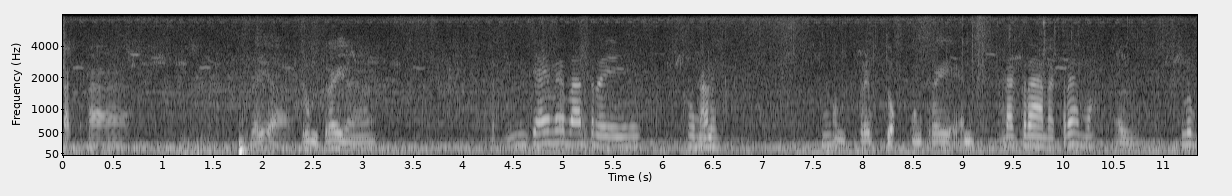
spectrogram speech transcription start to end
ดักอา đấy à trung tray nè ใจไว้บ้านไตรเองผมเลย con tray chọc con tray anh ดักตราดักตราบ่ ừ ลูก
